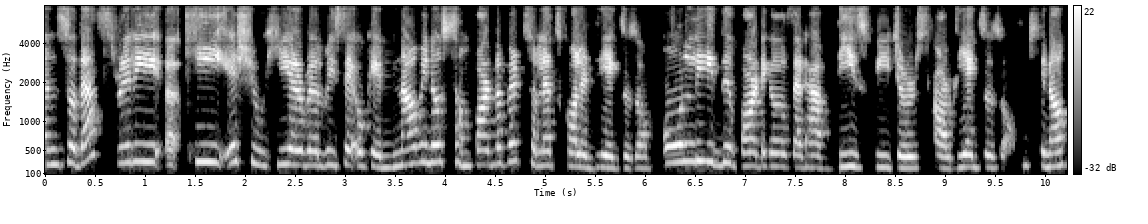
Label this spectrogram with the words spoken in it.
And so that's really a key issue here where we say, okay, now we know some part of it, so let's call it the exosome. Only the particles that have these features are the exosomes, you know.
